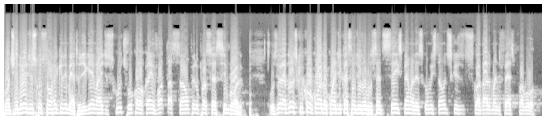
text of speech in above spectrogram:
Continua em discussão o requerimento. Ninguém mais discute, vou colocar em votação pelo processo simbólico. Os vereadores que concordam com a indicação de número 106 permaneçam como estão. Discordaram, manifesto, por favor.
